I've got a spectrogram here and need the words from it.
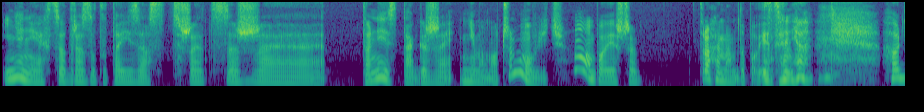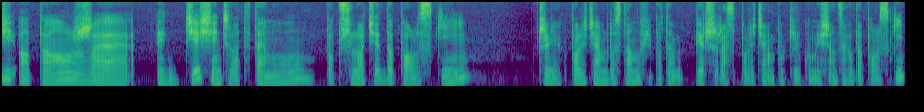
I nie, nie, chcę od razu tutaj zastrzec, że to nie jest tak, że nie mam o czym mówić, no bo jeszcze trochę mam do powiedzenia. Chodzi o to, że 10 lat temu po przylocie do Polski, czyli jak poleciałam do Stanów i potem pierwszy raz poleciałam po kilku miesiącach do Polski,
